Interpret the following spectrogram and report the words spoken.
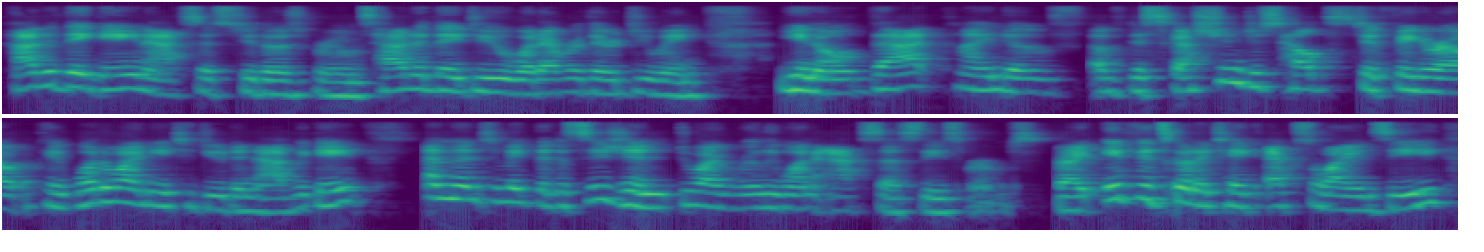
How did they gain access to those rooms? How did they do whatever they're doing? You know, that kind of, of discussion just helps to figure out, okay, what do I need to do to navigate? And then to make the decision, do I really want to access these rooms, right? If it's going to take X, Y, and Z,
